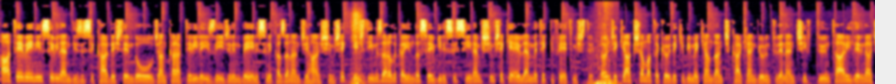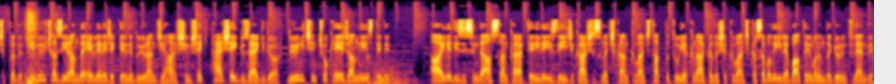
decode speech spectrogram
ATV'nin sevilen dizisi Kardeşlerimde Oğulcan karakteriyle izleyicinin beğenisini kazanan Cihan Şimşek, geçtiğimiz Aralık ayında sevgilisi Sinem Şimşek'e evlenme teklifi etmişti. Önceki akşam Ataköy'deki bir mekandan çıkarken görüntülenen çift düğün tarihlerini açıkladı. 23 Haziran'da evleneceklerini duyuran Cihan Şimşek, her şey güzel gidiyor. Düğün için çok heyecanlıyız dedi. Aile dizisinde Aslan karakteriyle izleyici karşısına çıkan Kıvanç Tatlıtuğ yakın arkadaşı Kıvanç Kasabalı ile Baltalimanı'nda görüntülendi.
